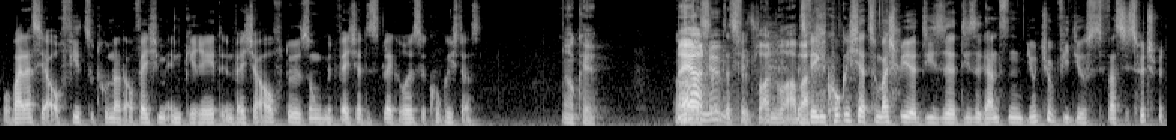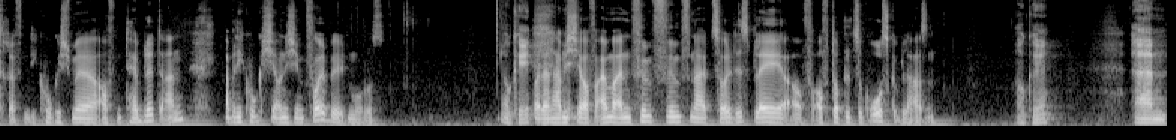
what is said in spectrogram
Wobei das ja auch viel zu tun hat, auf welchem Endgerät, in welcher Auflösung, mit welcher Displaygröße gucke ich das. Okay. Naja, nö, deswegen, das war nur, aber. Deswegen gucke ich ja zum Beispiel diese, diese ganzen YouTube-Videos, was die Switch betreffen, die gucke ich mir auf dem Tablet an, aber die gucke ich ja auch nicht im Vollbildmodus. Okay. Weil dann habe ich ja auf einmal ein 5, 5,5 Zoll Display auf, auf doppelt so groß geblasen. Okay. Ähm,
